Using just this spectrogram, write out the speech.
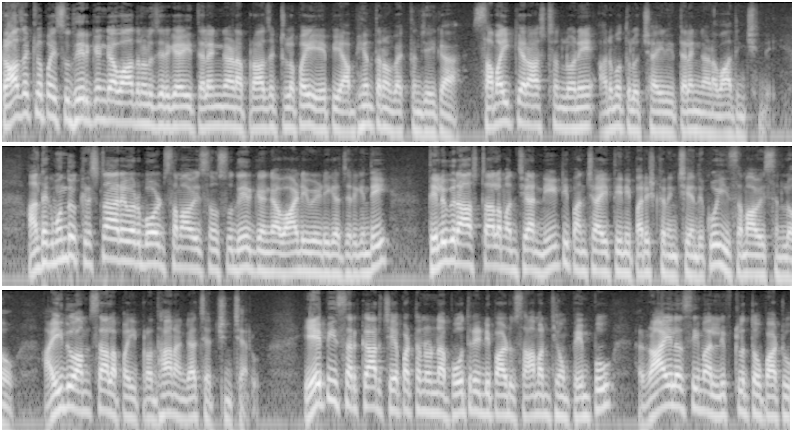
ప్రాజెక్టులపై సుదీర్ఘంగా వాదనలు జరిగాయి. తెలంగాణ ప్రాజెక్టులపై ఏపీ అభ్యంతరం వ్యక్తం చేయగా సమైక్య రాష్ట్రంలోనే అనుమతులు వచ్చాయని తెలంగాణ వాదించింది. అంతకుముందు కృష్ణా రివర్ బోర్డు సమావేశం సుదీర్ఘంగా వాడివేడిగా జరిగింది. తెలుగు రాష్ట్రాల మధ్య నీటి పంచాయతీని పరిష్కరించేందుకు ఈ సమావేశంలో ఐదు అంశాలపై ప్రధానంగా చర్చించారు. ఏపీ సర్కార్ చేపట్టనున్న పోతిరెడ్డిపాడు సామర్థ్యం పెంపు రాయలసీమ లిఫ్ట్లతో పాటు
